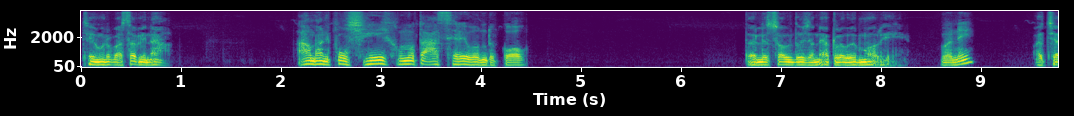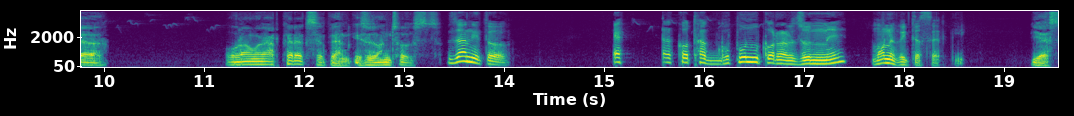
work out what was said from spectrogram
তুই আমার বাঁচাবি না। আমার কি সেই ক্ষমতা আছে রে বন্ধু ক? তাহলে চল দুজন একলবে মরি। মানে? আচ্ছা ওরা আমার আটকে রাখছে কেন কিছু জানছোস? জানি তো। একটা কথা গোপন করার জন্য মনে হইতেছে আর কি। ইয়েস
